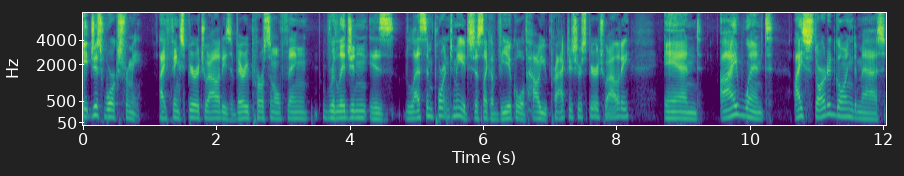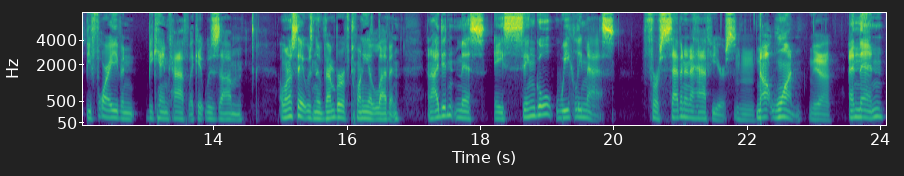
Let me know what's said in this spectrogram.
it just works for me. I think spirituality is a very personal thing. Religion is less important to me. It's just like a vehicle of how you practice your spirituality. And I went, I started going to mass before I even became Catholic. It was, um, I want to say it was November of 2011. And I didn't miss a single weekly mass for seven and a half years. Not one. Yeah. And then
